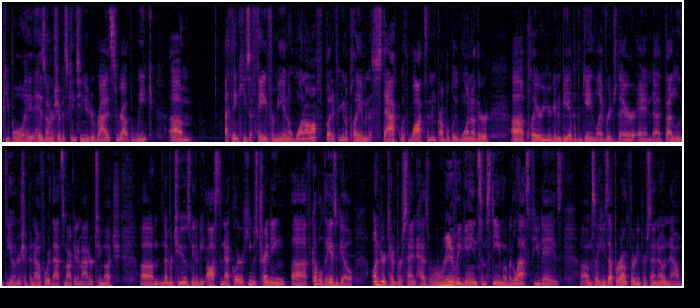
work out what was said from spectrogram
people, his ownership has continued to rise throughout the week. Um, I think he's a fade for me in a one-off, but if you're going to play him in a stack with Watson and probably one other uh, player, you're going to be able to gain leverage there and uh, dilute the ownership enough where that's not going to matter too much. Um, number two is going to be Austin Ekeler. He was trending uh, a couple days ago under 10% has really gained some steam over the last few days. Um, so he's up around 30% owned now.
